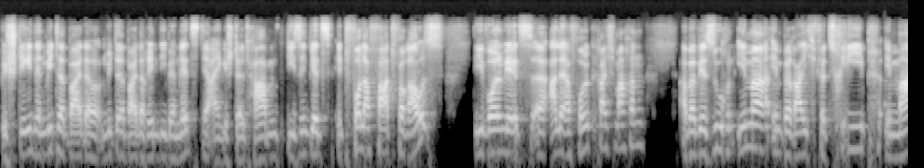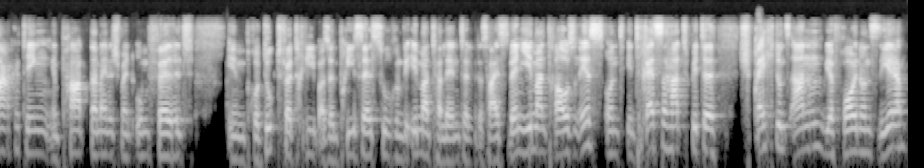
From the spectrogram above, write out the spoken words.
bestehenden Mitarbeiter und Mitarbeiterinnen, die wir im letzten Jahr eingestellt haben, die sind jetzt in voller Fahrt voraus. Die wollen wir jetzt äh, alle erfolgreich machen. Aber wir suchen immer im Bereich Vertrieb, im Marketing, im Partnermanagement-Umfeld, im Produktvertrieb, also im Pre-Sales suchen wir immer Talente. Das heißt, wenn jemand draußen ist und Interesse hat, bitte sprecht uns an. Wir freuen uns sehr.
